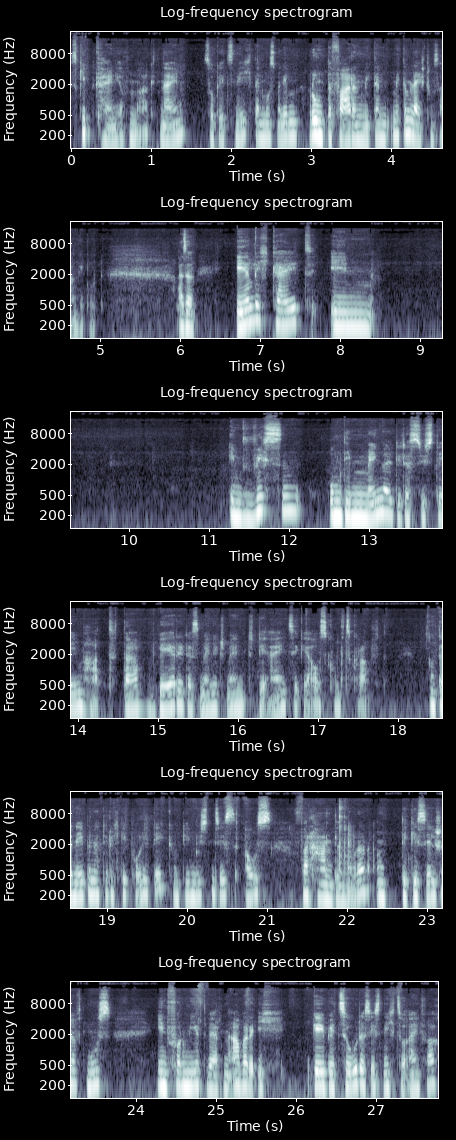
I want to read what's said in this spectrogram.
es gibt keine auf dem Markt. Nein, so geht es nicht. Dann muss man eben runterfahren mit dem, mit dem Leistungsangebot. Also Ehrlichkeit im, im Wissen um die Mängel, die das System hat, da wäre das Management die einzige Auskunftskraft. Und daneben natürlich die Politik und die müssten sie es ausverhandeln, oder? Und die Gesellschaft muss informiert werden. Aber ich gebe zu, das ist nicht so einfach.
